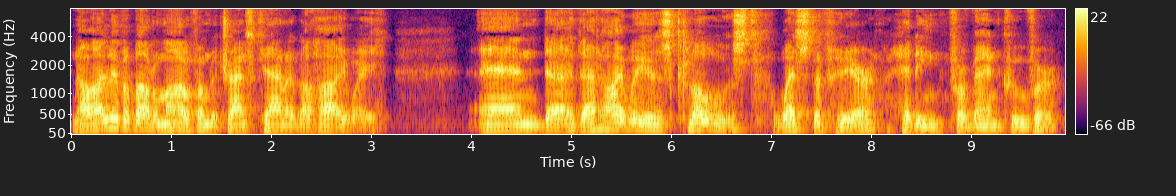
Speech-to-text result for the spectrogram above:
Now, I live about a mile from the Trans Canada Highway, and uh, that highway is closed west of here, heading for Vancouver,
